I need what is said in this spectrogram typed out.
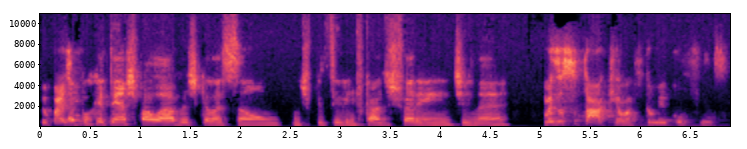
Meu pai é porque tem as palavras que elas são com significados diferentes, né? Mas o sotaque, ela fica meio confusa.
